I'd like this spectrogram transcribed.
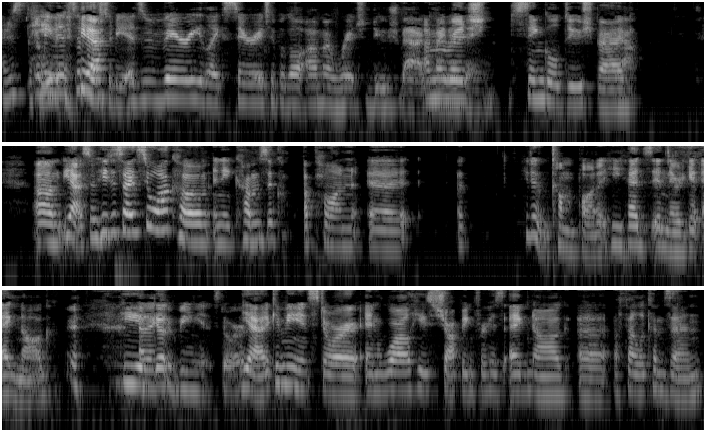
I just hate I mean, it. it's supposed yeah. to be. It's very like stereotypical. I'm a rich douchebag. I'm a rich single douchebag. Yeah. Um, yeah, so he decides to walk home and he comes ac- upon a, a. He doesn't come upon it. He heads in there to get eggnog. He at a go- convenience store. yeah, at a convenience store, and while he's shopping for his eggnog, uh, a fella comes in.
